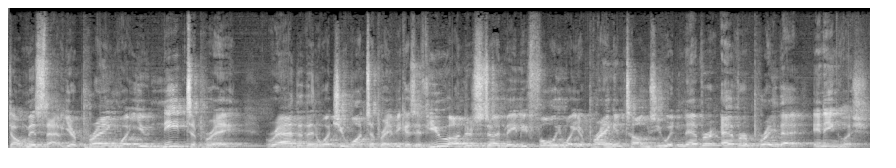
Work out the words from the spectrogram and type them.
Don't miss that. You're praying what you need to pray rather than what you want to pray. Because if you understood maybe fully what you're praying in tongues, you would never, ever pray that in English.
